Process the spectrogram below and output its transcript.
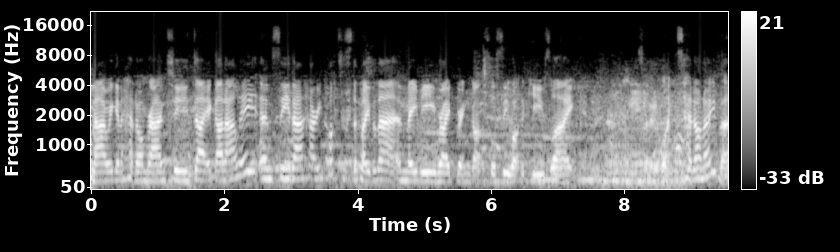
now we're gonna head on round to Diagon Alley and see that Harry Potter stuff over there and maybe ride Gringotts, we'll see what the queue's like. So let's head on over.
